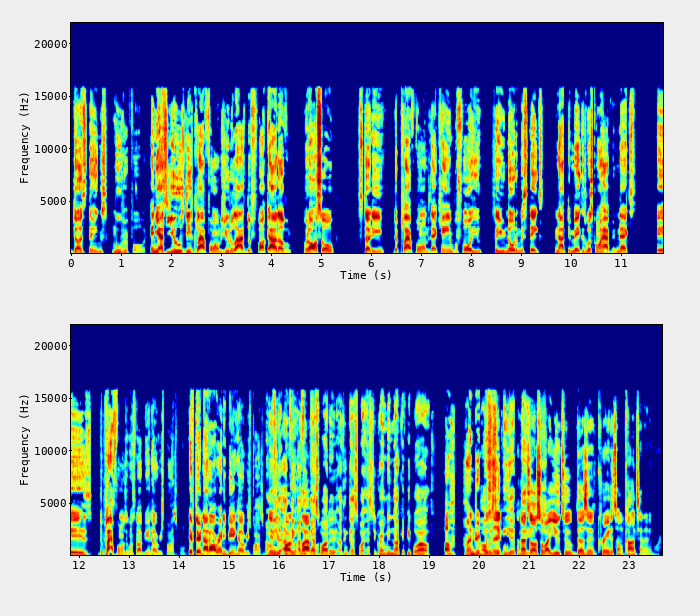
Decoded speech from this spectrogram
does things moving forward. And yes, use these platforms, utilize the fuck out of them, but also study the platforms that came before you so you know the mistakes not to make. Because what's going to happen next is the platforms are going to start being held responsible if they're not already being held responsible. I If mean, you're I part of think, the I think that's why they, I think that's why Instagram be knocking people out. A hundred percent. And that's also why YouTube doesn't create its own content anymore.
